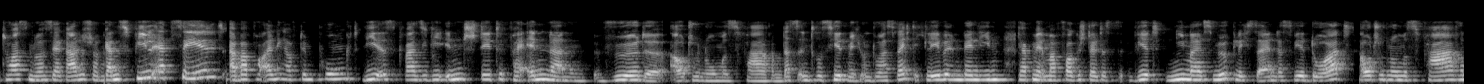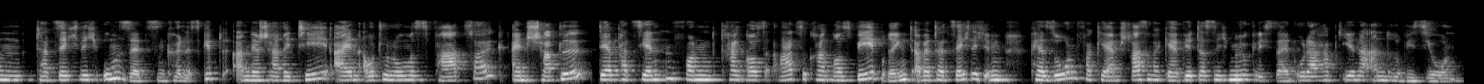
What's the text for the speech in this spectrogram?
Thorsten, du hast ja gerade schon ganz viel erzählt, aber vor allen Dingen auf dem Punkt, wie es quasi die Innenstädte verändern würde, autonomes Fahren. Das interessiert mich. Und du hast recht, ich lebe in Berlin. Ich habe mir immer vorgestellt, es wird niemals möglich sein, dass wir dort autonomes Fahren tatsächlich umsetzen können. Es gibt an der Charité ein autonomes Fahrzeug, ein Shuttle, der Patienten von Krankenhaus A zu Krankenhaus B bringt, aber tatsächlich im Personenverkehr, im Straßenverkehr wird das nicht möglich sein. Oder habt ihr eine andere Vision?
